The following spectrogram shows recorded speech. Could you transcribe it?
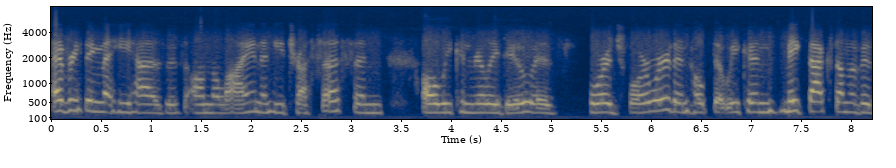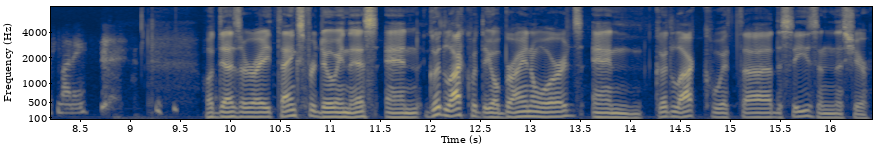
everything that he has is on the line, and he trusts us, and all we can really do is forge forward and hope that we can make back some of his money. Well, Desiree, thanks for doing this, and good luck with the O'Brien Awards, and good luck with uh, the season this year.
